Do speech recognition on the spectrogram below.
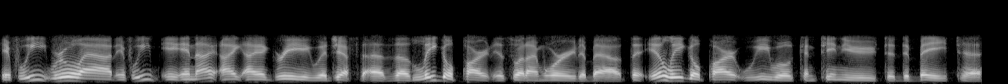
if we rule out, if we, and I, I, I agree with Jeff, uh, the legal part is what I'm worried about. The illegal part we will continue to debate. Uh,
